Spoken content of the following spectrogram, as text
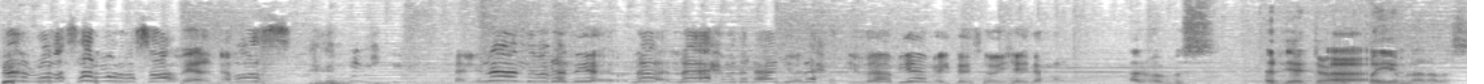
صار مره صار مرة صعب يا أخي، خلاص. يعني لا لا لا أحمد العادي ولا أحمد إمام. يا ما يقدر يسوي شيء دحين المهم بس ارجع ارجع آه. قيم لنا بس.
